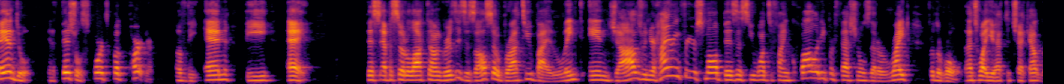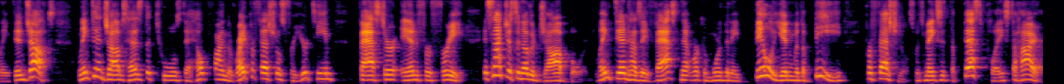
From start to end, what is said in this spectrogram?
FanDuel, an official sportsbook partner of the NBA. This episode of Locked On Grizzlies is also brought to you by LinkedIn Jobs. When you're hiring for your small business, you want to find quality professionals that are right for the role. That's why you have to check out LinkedIn Jobs. LinkedIn Jobs has the tools to help find the right professionals for your team faster and for free. It's not just another job board. LinkedIn has a vast network of more than a billion with a B professionals, which makes it the best place to hire.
